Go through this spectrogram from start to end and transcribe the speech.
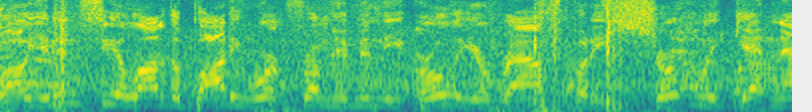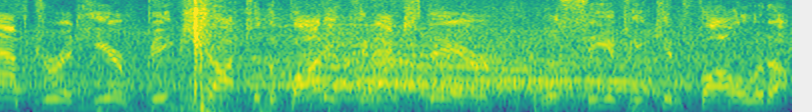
Well, you didn't see a lot of the body work from him in the earlier rounds, but he's certainly getting after it here. Big shot to the body connects there. We'll see if he can follow it up.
